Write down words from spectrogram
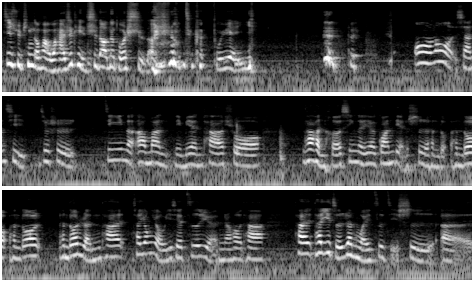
继续拼的话，我还是可以吃到那坨屎的，这种这个不愿意。对，哦，让我想起就是《精英的傲慢》里面，他说他很核心的一个观点是，很多很多很多很多人，他他拥有一些资源，然后他他他一直认为自己是呃，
